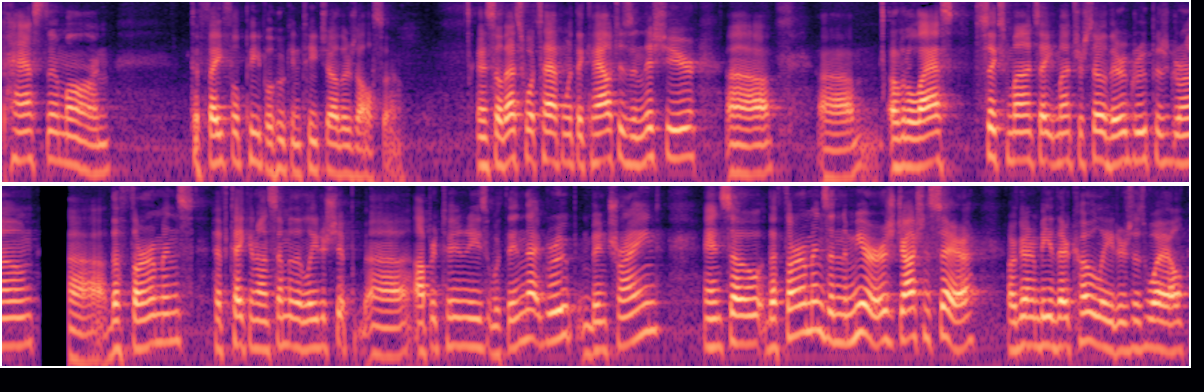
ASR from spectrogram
pass them on to faithful people who can teach others also. And so that's what's happened with the couches. And this year, uh, um, over the last six months, eight months or so, their group has grown. Uh, the Thurmans have taken on some of the leadership uh, opportunities within that group and been trained. And so the Thurmans and the Muirs, Josh and Sarah, are going to be their co leaders as well.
